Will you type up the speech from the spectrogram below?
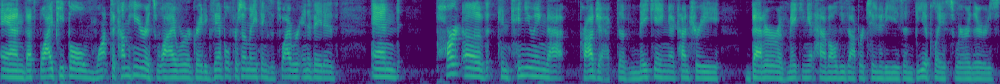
And that's why people want to come here. It's why we're a great example for so many things. It's why we're innovative. And part of continuing that project of making a country better, of making it have all these opportunities and be a place where there's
